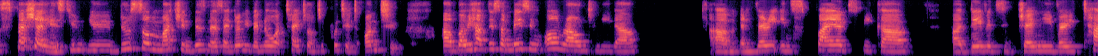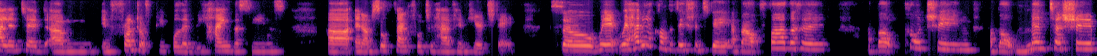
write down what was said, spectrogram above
specialist. You, you do so much in business. I don't even know what title to put it onto. Uh, but we have this amazing all-round leader um, and very inspired speaker, uh, David Jenny, very talented um, in front of people and behind the scenes. Uh, and I'm so thankful to have him here today. So we're, we're having a conversation today about fatherhood, about coaching, about mentorship,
